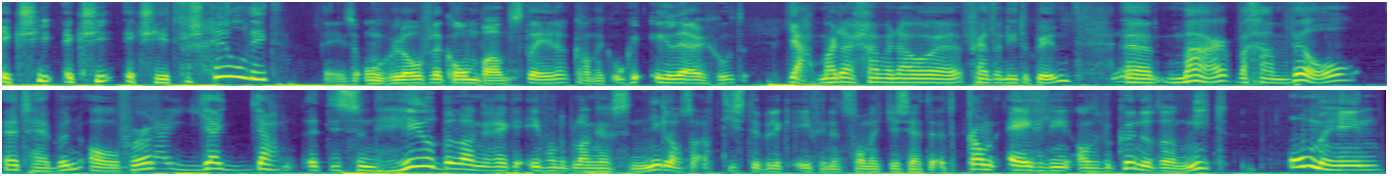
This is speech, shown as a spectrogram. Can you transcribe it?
Ik, zie, ik, zie, ik zie het verschil niet. Deze ongelooflijk rondbandstreden kan ik ook heel erg goed. Ja, maar daar gaan we nou uh, verder niet op in. Uh, maar we gaan wel het hebben over... Ja, ja, ja, het is een heel belangrijke... een van de belangrijkste Nederlandse artiesten wil ik even in het zonnetje zetten. Het kan eigenlijk niet anders. We kunnen er niet omheen,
